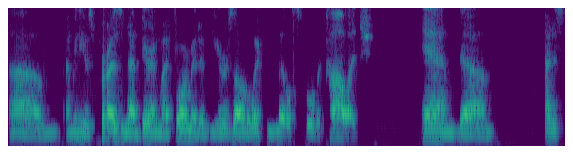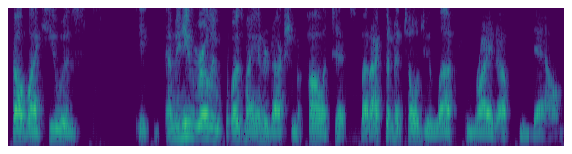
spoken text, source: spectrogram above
Um, I mean, he was president during my formative years, all the way from middle school to college, and um, I just felt like he was. I mean, he really was my introduction to politics, but I couldn't have told you left from right, up from down.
